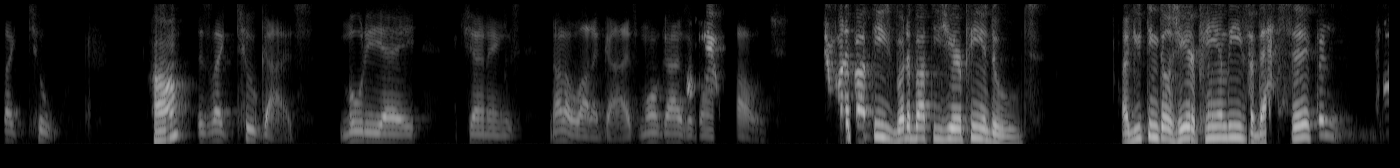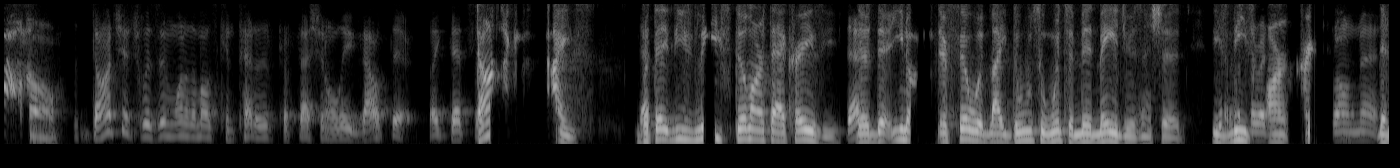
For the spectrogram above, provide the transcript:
Like two. huh? It's like two guys, Mudiay, Jennings. Not a lot of guys. More guys are going to college. What about these? What about these European dudes? Like, you think those European leagues are that sick? No. Doncic was in one of the most competitive professional leagues out there. Like that's Doncic nice, but they these leagues still aren't that crazy. That- They're, they're you know they're filled with like dudes who went to mid majors and shit. These Yeah, leagues aren't crazy. grown men. They're-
